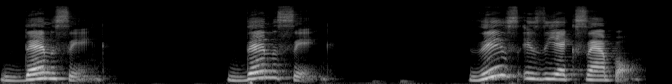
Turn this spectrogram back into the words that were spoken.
Dancing. Dancing. This is the example.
